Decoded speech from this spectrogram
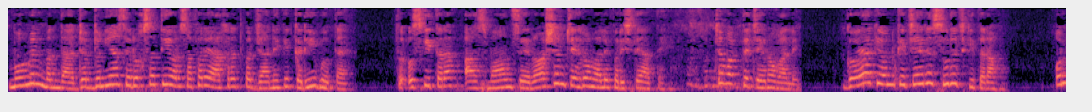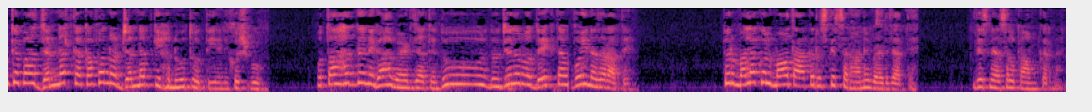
مومن بندہ جب دنیا سے رخصتی اور سفر آخرت پر جانے کے قریب ہوتا ہے، تو اس کی طرف آسمان سے روشن چہروں والے فرشتے آتے ہیں، چمکتے چہروں والے، گویا کہ ان کے چہرے سورج کی طرح ہوں۔ ان کے پاس جنت کا کفن اور جنت کی حنوت ہوتی ہے یعنی خوشبو۔ وہ تاحد نگاہ بیٹھ جاتے ہیں، دور دور، جدھر وہ دیکھتا ہے، وہی نظر آتے ہیں۔ پھر ملک الموت آ کر اس کے سرحانے بیٹھ جاتے ہیں، جس نے اصل کام کرنا ہے۔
